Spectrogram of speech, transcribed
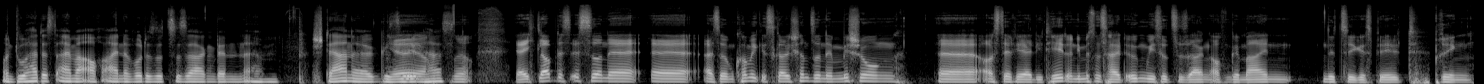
Und du hattest einmal auch eine, wo du sozusagen dann ähm, Sterne gesehen ja, ja, hast. Ja, ja ich glaube, das ist so eine, äh, also im Comic ist, glaube ich, schon so eine Mischung äh, aus der Realität und die müssen es halt irgendwie sozusagen auf ein gemeinnütziges Bild bringen.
